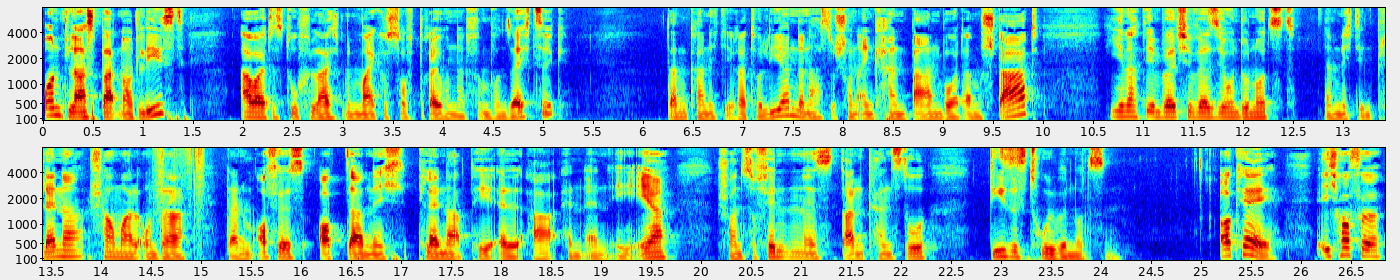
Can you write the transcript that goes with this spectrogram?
Und last but not least, arbeitest du vielleicht mit Microsoft 365 dann kann ich dir gratulieren. Dann hast du schon ein Kanban-Board am Start, je nachdem, welche Version du nutzt, nämlich den Planner. Schau mal unter deinem Office, ob da nicht Planner, P-L-A-N-N-E-R, schon zu finden ist. Dann kannst du dieses Tool benutzen. Okay, ich hoffe,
